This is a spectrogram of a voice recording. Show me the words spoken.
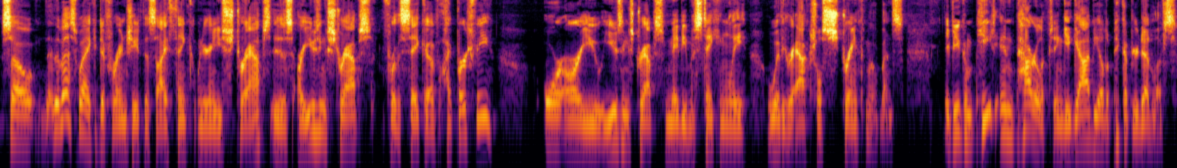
So the best way I could differentiate this, I think, when you're going to use straps is: are you using straps for the sake of hypertrophy, or are you using straps maybe mistakenly with your actual strength movements? If you compete in powerlifting, you gotta be able to pick up your deadlifts.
